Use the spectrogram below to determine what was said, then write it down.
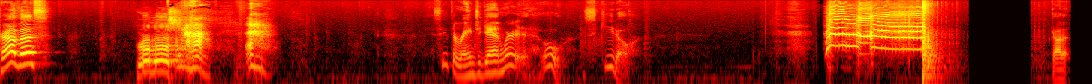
Where is he? Travis! Ah, Is he at the range again? Where? Oh, mosquito. Got it.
